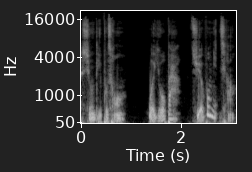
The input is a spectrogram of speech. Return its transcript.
兄弟不从，我尤巴绝不勉强。”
